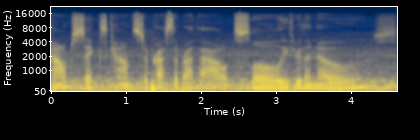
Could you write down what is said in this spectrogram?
count, six counts to press the breath out slowly through the nose.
